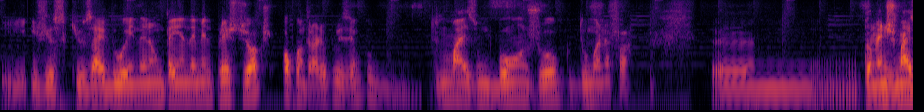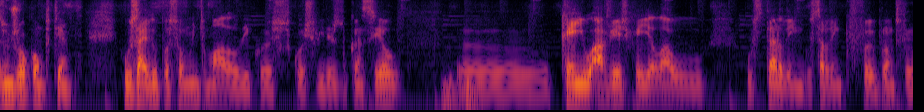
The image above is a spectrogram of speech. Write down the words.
E, e viu-se que o Zaidu ainda não tem andamento para estes jogos, ao contrário, por exemplo, de mais um bom jogo do Manafá. Hum, pelo menos mais um jogo competente. O Zaidu passou muito mal ali com as, com as subidas do Cancelo. Uh, caiu, à vez caía lá o, o Sterling, o Sterling que foi, pronto, foi,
